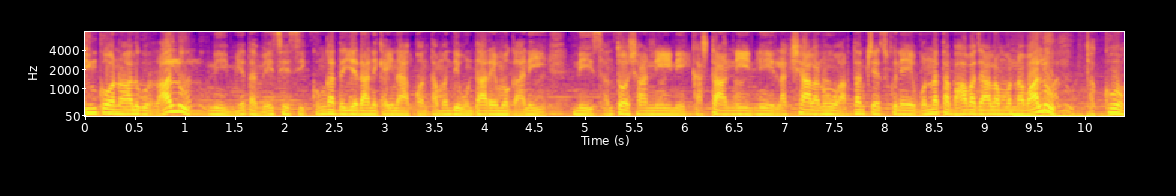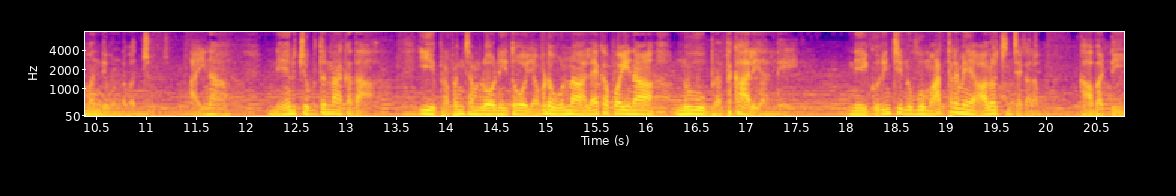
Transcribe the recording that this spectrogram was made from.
ఇంకో నాలుగు రాళ్ళు నీ మీద వేసేసి కుంగదయ్యడానికైనా కొంతమంది ఉంటారేమో గాని నీ సంతోషాన్ని నీ కష్టాన్ని నీ లక్ష్యాలను అర్థం చేసుకునే ఉన్నత భావజాలం ఉన్న వాళ్ళు తక్కువ మంది ఉండవచ్చు. అయినా నేను చెబుతున్నా కదా ఈ ప్రపంచంలో నీతో ఎవడు ఉన్నా లేకపోయినా నువ్వు బ్రతకాలి అంతే. నీ గురించి నువ్వు మాత్రమే ఆలోచించగలవు. కాబట్టి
